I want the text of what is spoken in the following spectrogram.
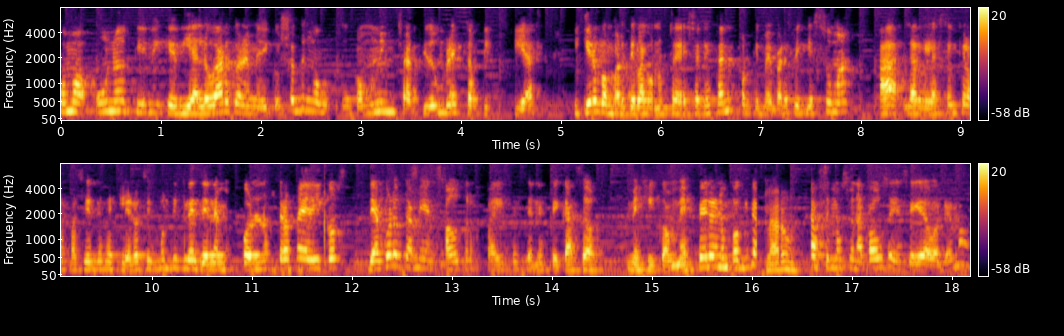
cómo uno tiene que dialogar con el médico. Yo tengo como una incertidumbre estos días y quiero compartirla con ustedes ya que están porque me parece que suma a la relación que los pacientes de esclerosis múltiple tienen con nuestros médicos, de acuerdo también a otros países, en este caso México. ¿Me esperan un poquito? Claro. Hacemos una pausa y enseguida volvemos.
